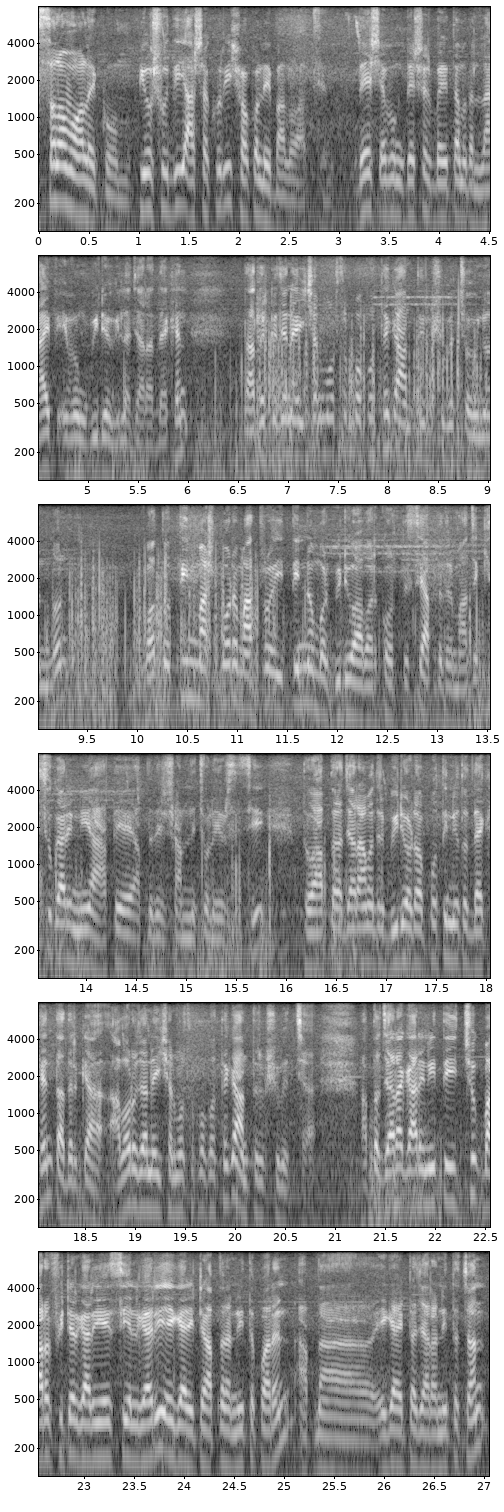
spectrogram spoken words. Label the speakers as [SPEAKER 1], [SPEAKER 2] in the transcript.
[SPEAKER 1] আসসালামু আলাইকুম। প্রিয় সুদি, আশা করি সকলে ভালো আছেন। দেশ এবং দেশের বাড়িতে আমাদের লাইভ এবং ভিডিওগুলো যারা দেখেন, তাদেরকে যেন ঈশান মোর্চার পক্ষ থেকে আন্তরিক শুভেচ্ছা অভিনন্দন। গত তিন মাস পরে মাত্র এই তিন নম্বর ভিডিও আবার করতেছি। আপনাদের মাঝে কিছু গাড়ি নিয়ে হাতে আপনাদের সামনে চলে এসেছি। তো আপনারা যারা আমাদের ভিডিওটা প্রতিনিয়ত দেখেন, তাদেরকে আবারও জানাই ঈশান মোটরসের পক্ষ থেকে আন্তরিক শুভেচ্ছা। আপনার যারা গাড়ি নিতে ইচ্ছুক, বারো ফিটের গাড়ি এসিএল গাড়ি, এই গাড়িটা আপনারা নিতে পারেন। আপনার এই গাড়িটা যারা নিতে চান,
